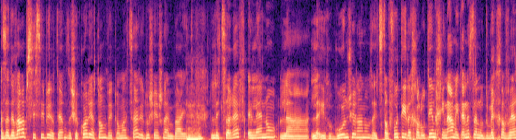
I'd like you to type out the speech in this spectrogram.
אז הדבר הבסיסי ביותר זה שכל יתום ויתומת צה"ל ידעו שיש להם בית. לצרף אלינו, ל, לארגון שלנו, זו הצטרפות היא לחלוטין חינמית, אין אצלנו דמי חבר.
